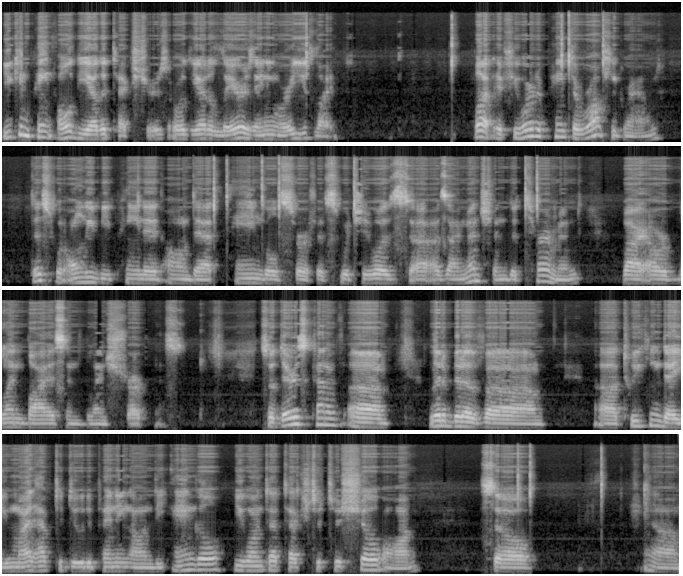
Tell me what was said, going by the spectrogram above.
you can paint all the other textures or the other layers anywhere you'd like. But if you were to paint the rocky ground, this would only be painted on that angled surface, which was, uh, as I mentioned, determined by our blend bias and blend sharpness. So there's kind of a um, little bit of um, uh, tweaking that you might have to do depending on the angle you want that texture to show on. So um,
